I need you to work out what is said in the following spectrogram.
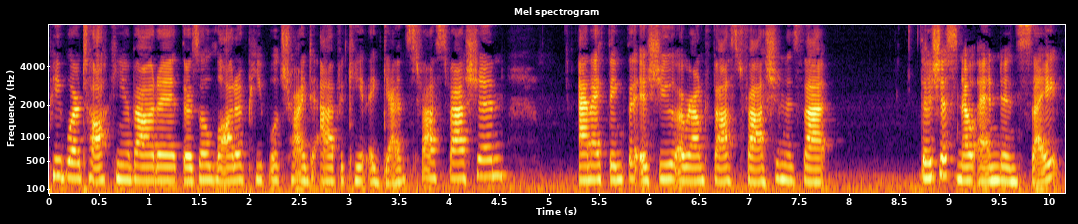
people are talking about it. There's a lot of people trying to advocate against fast fashion. And I think the issue around fast fashion is that there's just no end in sight.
